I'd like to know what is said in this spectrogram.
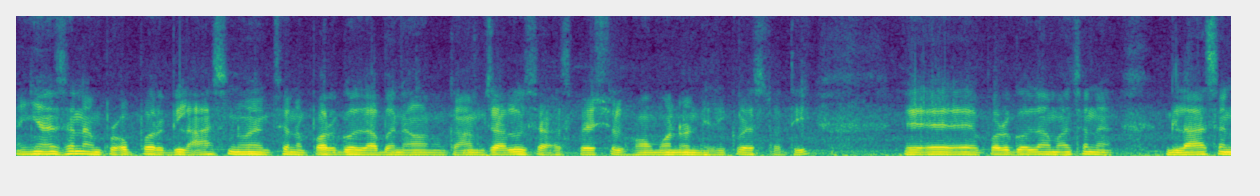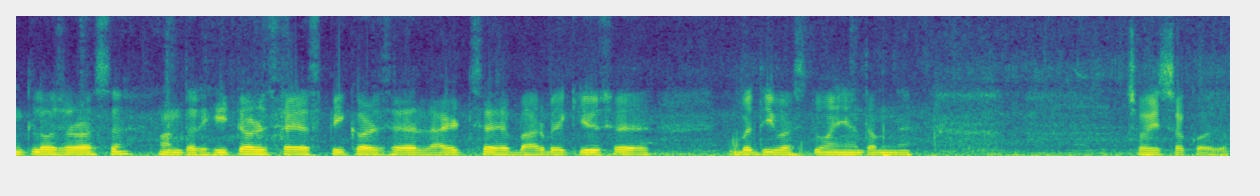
અહીંયા છે ને પ્રોપર ગ્લાસનું એક છે ને પરગોલા બનાવવાનું કામ ચાલુ છે. આ સ્પેશિયલ હોમ રિક્વેસ્ટ હતી. એ પરગોલામાં છે ને ગ્લાસ એન્ક્લોઝર હશે. અંદર હીટર છે સ્પીકર છે લાઇટ છે બાર્બેક્યુ છે, બધી વસ્તુ અહીંયા તમને જોઈ શકો છો.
